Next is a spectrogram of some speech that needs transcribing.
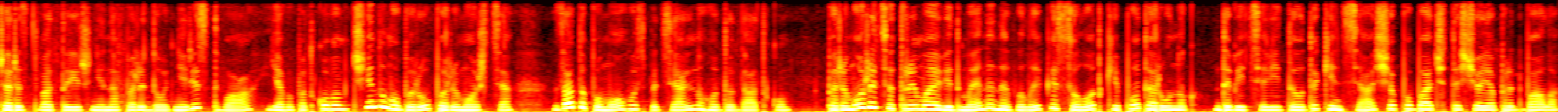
Через два тижні напередодні Різдва я випадковим чином оберу переможця за допомогою спеціального додатку. Переможець отримає від мене невеликий солодкий подарунок. Дивіться відео до кінця, щоб побачити, що я придбала,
